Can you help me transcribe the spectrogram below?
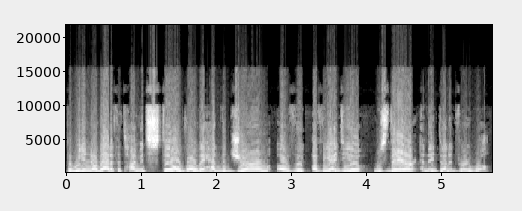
but we didn't know that at the time. It's still, though, they had the germ of the, of the idea was there, and they'd done it very well.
